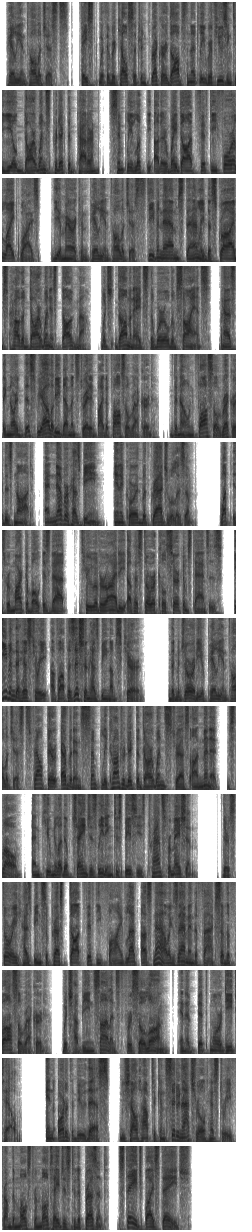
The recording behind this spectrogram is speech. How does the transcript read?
Paleontologists, faced with a recalcitrant record obstinately refusing to yield Darwin's predicted pattern, simply looked the other way. 54 Likewise, the American paleontologist Stephen M. Stanley describes how the Darwinist dogma which dominates the world of science, has ignored this reality demonstrated by the fossil record. The known fossil record is not, and never has been, in accord with gradualism. What is remarkable is that, through a variety of historical circumstances, even the history of opposition has been obscured. The majority of paleontologists felt their evidence simply contradicted Darwin's stress on minute, slow, and cumulative changes leading to species transformation. Their story has been suppressed. 55 Let us now examine the facts of the fossil record, which have been silenced for so long, in a bit more detail. In order to do this, we shall have to consider natural history from the most remote ages to the present, stage by stage.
